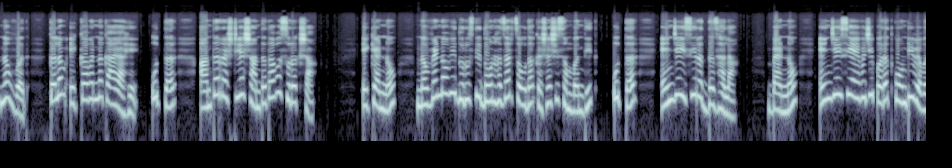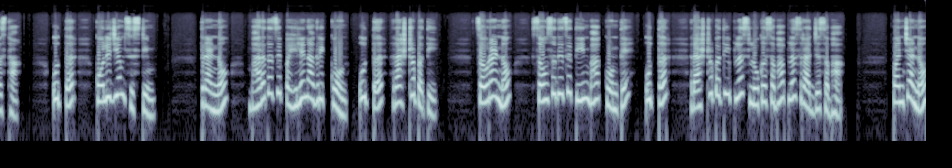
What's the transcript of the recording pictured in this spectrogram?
नव्वद. कलम एक्कावन्न काय आहे? उत्तर आंतरराष्ट्रीय शांतता व सुरक्षा. एक्याण्णव नव्याण्णवी दुरुस्ती दोन हजार चौदा कशाशी संबंधित? उत्तर एनजेईसी रद्द झाला. ब्याण्णव. एनजेईसी ऐवजी परत कोणती व्यवस्था? उत्तर कोलिजियम सिस्टीम. त्र्याण्णव. भारताचे पहिले नागरिक कोण? उत्तर राष्ट्रपती. चौऱ्याण्णव संसदेचे तीन भाग कोणते? उत्तर राष्ट्रपती प्लस लोकसभा प्लस राज्यसभा. पंच्याण्णव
